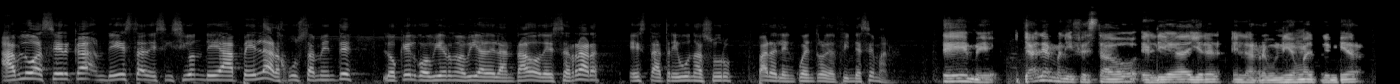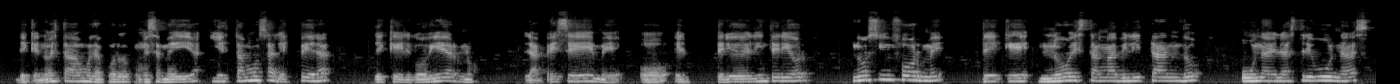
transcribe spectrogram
habló acerca de esta decisión de apelar justamente lo que el gobierno había adelantado de cerrar esta tribuna sur para el encuentro del fin de semana. Ya le han manifestado el día de ayer en la reunión al Premier de que no estábamos de acuerdo con esa medida y estamos a la espera de que el gobierno, la PCM o el Ministerio del Interior nos informe de que no están habilitando una de las tribunas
